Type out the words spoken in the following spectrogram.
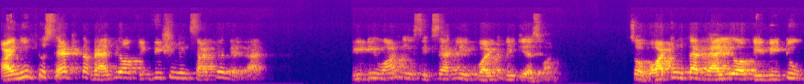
I need to set the value of VB2 in such a way that VD1 is exactly equal to VGS1. So what is that value of VB2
